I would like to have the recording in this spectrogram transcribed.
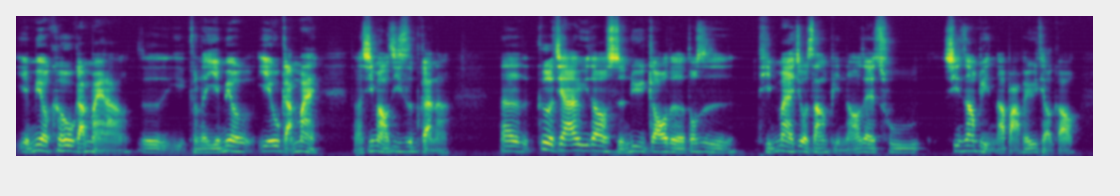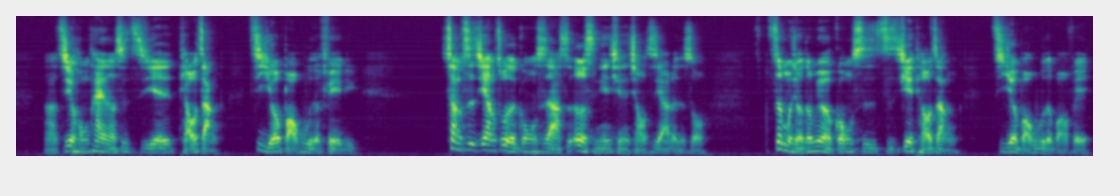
也没有客户敢买啦，这也可能也没有业务敢卖啊，起码我自己是不敢啦。那各家遇到损率高的都是停卖旧商品，然后再出新商品，然后把赔率调高。啊，只有宏泰呢是直接调涨既有保护的费率。上次这样做的公司啊，是二十年前的乔治亚人寿，这么久都没有公司直接调涨既有保护的保费，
